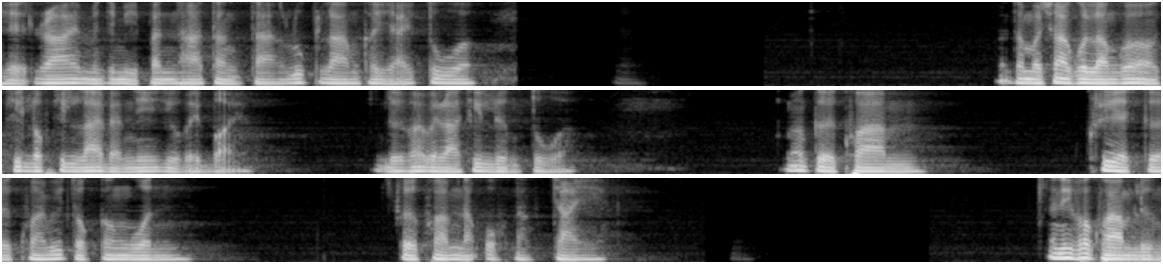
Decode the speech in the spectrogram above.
เหตุร้าย มันจะมีปัญหาต่างๆ ลุกลามขยายตัว ธรรมชาติคนเราก็คิดลบคิดร้ายแบบนี้อยู่บ่อยๆ โดยว่าเวลาที่ลืมตัว เมื่อเกิดความเครียดเกิดความวิตกกังวล เกิดความหนักอกหนักใจ อันนี้เพราะความลืม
